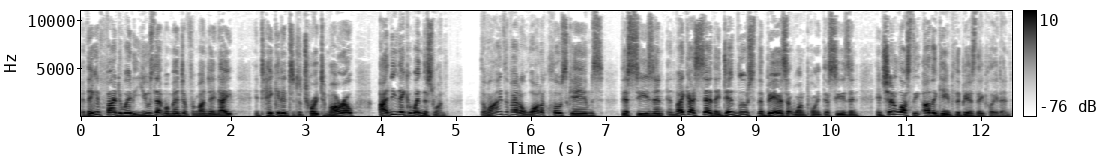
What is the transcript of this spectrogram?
If they can find a way to use that momentum from Monday night and take it into Detroit tomorrow, I think they can win this one. The Lions have had a lot of close games this season, and like I said, they did lose to the Bears at one point this season and should have lost the other game to the Bears they played in.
